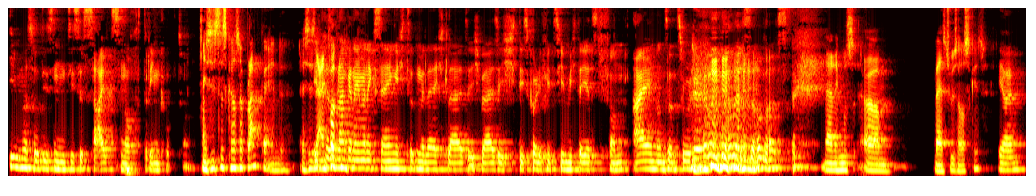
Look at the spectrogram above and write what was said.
immer so diesen, dieses Salz noch drin gehabt haben. Es ist das Casablanca-Ende. Es ist Ich einfach Casablanca nicht mehr nicht gesehen, ich tut mir echt leid. Ich weiß, ich disqualifiziere mich da jetzt von allen unseren Zuhörern oder sowas. Nein, ich muss. Ähm, weißt du, wie es ausgeht? Ja, ja.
